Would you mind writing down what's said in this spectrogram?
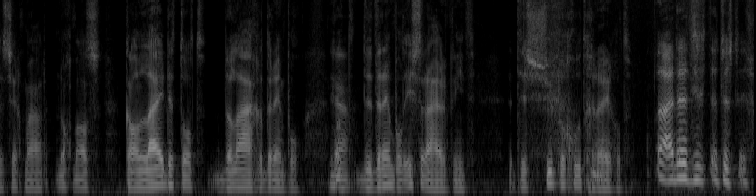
zeg maar, nogmaals, kan leiden tot de lage drempel. Want de drempel is er eigenlijk niet. Het is super goed geregeld. Nou, dat is, het is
